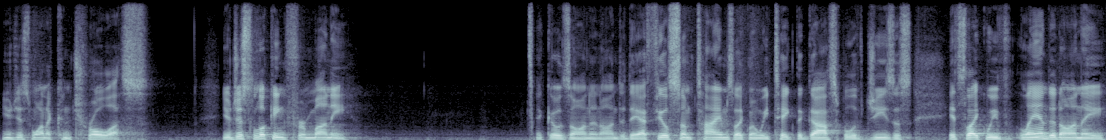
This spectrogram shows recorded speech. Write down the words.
You just want to control us. You're just looking for money. It goes on and on today. I feel sometimes like when we take the gospel of Jesus, it's like we've landed on a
